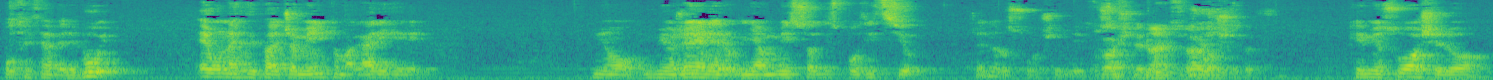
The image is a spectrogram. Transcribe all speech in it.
potete avere voi, è un equipaggiamento magari che il mio, il mio genero gli ha messo a disposizione, genero suocero, Suocero, Eh, suocero. che il mio suocero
